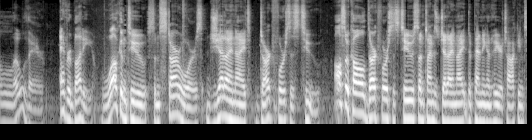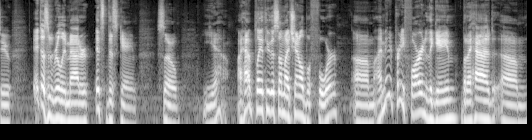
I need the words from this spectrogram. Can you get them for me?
Hello there, everybody. Welcome to some Star Wars Jedi Knight Dark Forces 2. Also called Dark Forces 2, sometimes Jedi Knight, depending on who you're talking to. It doesn't really matter. It's this game. So, yeah. I have played through this on my channel before. Um, I made it pretty far into the game, but I had um,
